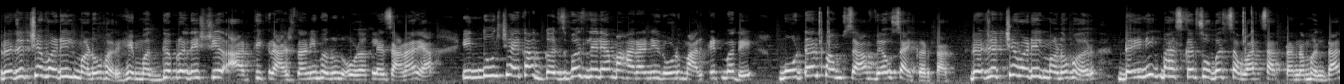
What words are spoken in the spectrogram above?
रजतचे वडील मनोहर हे मध्य प्रदेशची आर्थिक राजधानी म्हणून ओळखल्या जाणाऱ्या इंदूरच्या एका गजबजलेल्या महाराणी रोड मार्केटमध्ये मोटर पंपचा व्यवसाय करतात. रजतचे वडील मनोहर दैनिक भास्कर सोबत संवाद साधताना म्हणतात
